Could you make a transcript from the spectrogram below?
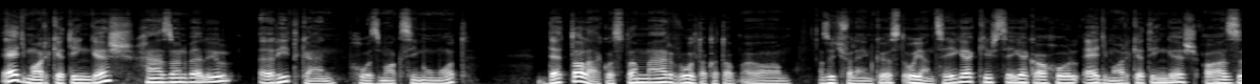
Egy marketinges házon belül ritkán hoz maximumot, de találkoztam már, voltak a, a, az ügyfeleim közt olyan cégek, kis cégek, ahol egy marketinges az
